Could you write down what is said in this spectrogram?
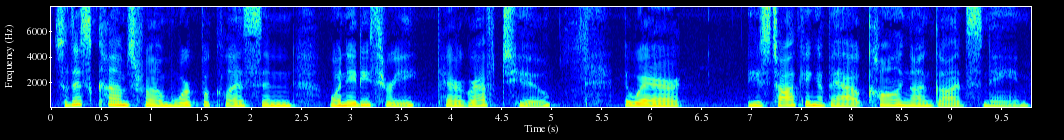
So this comes from Workbook Lesson 183, paragraph 2, where he's talking about calling on God's name.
